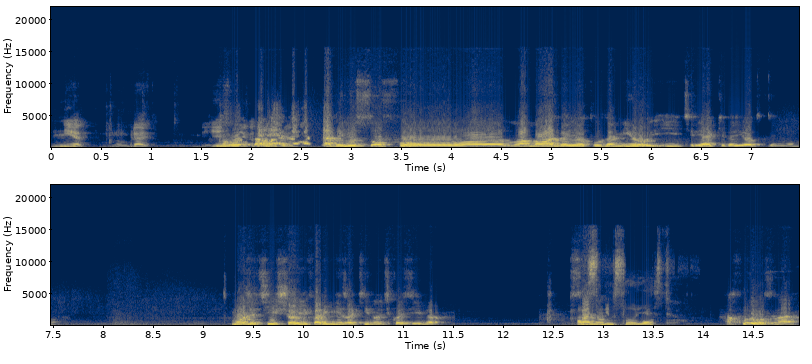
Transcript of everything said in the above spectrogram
Нет, ну, блядь, есть ну вот, некоторые- давай, давай. Я даю Суфу, э, Малак дает Лудомиру и Терьяки дает Климуну. Можете еще Ефарине закинуть Козивер. А Саню- смысл есть? А хуй его знает.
